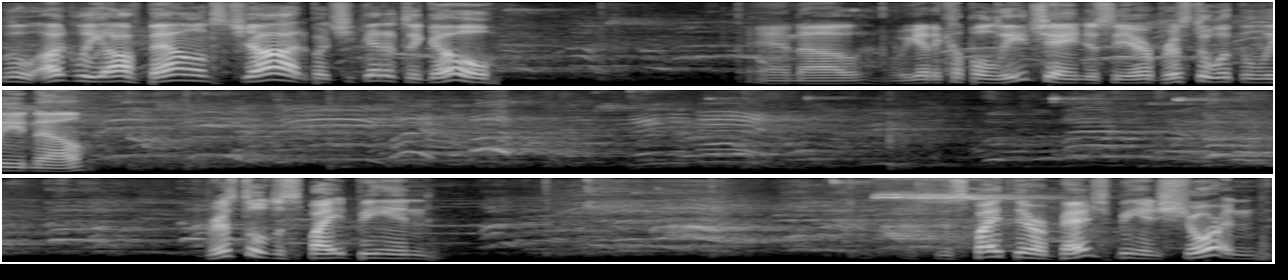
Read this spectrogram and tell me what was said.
little ugly off balance shot, but she get it to go. And uh, we get a couple lead changes here. Bristol with the lead now. Bristol, despite being, despite their bench being shortened,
